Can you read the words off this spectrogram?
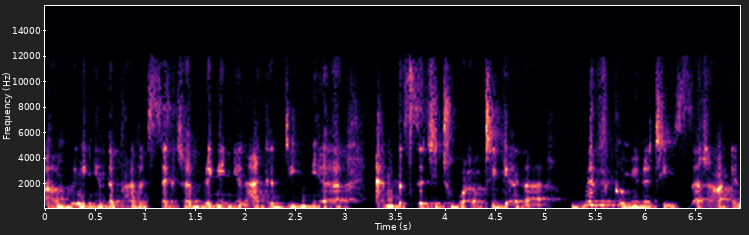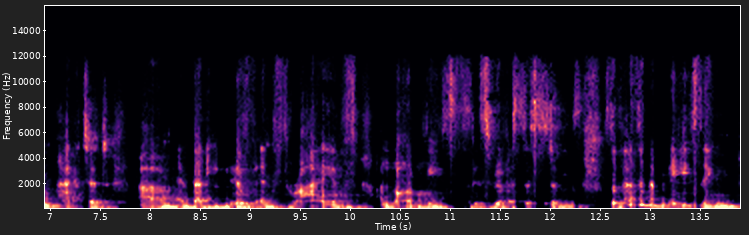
um, bringing in the private sector, bringing in academia and the city to work together with communities that are impacted um, and that live and thrive along these, these river systems. So that's an amazing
